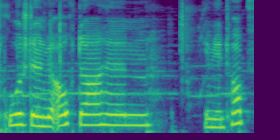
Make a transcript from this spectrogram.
Truhe stellen wir auch dahin. Nehmen den Topf.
